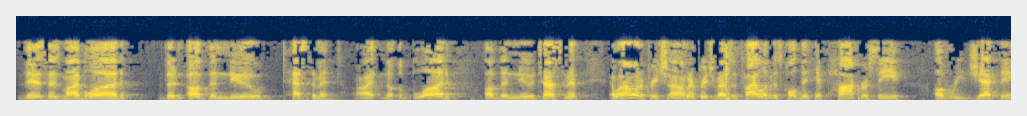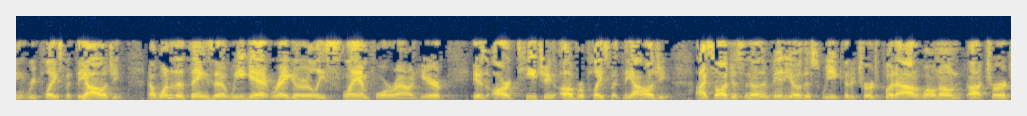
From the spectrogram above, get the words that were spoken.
This is my blood of the New Testament. Alright? The blood of the New Testament. And what I want to preach tonight, I'm going to preach a message. The title of it is called The Hypocrisy of Rejecting Replacement Theology. Now one of the things that we get regularly slammed for around here is our teaching of replacement theology. I saw just another video this week that a church put out, a well-known uh, church,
